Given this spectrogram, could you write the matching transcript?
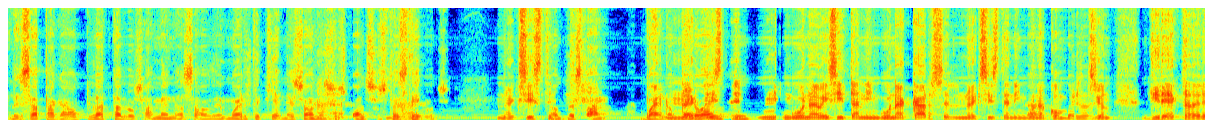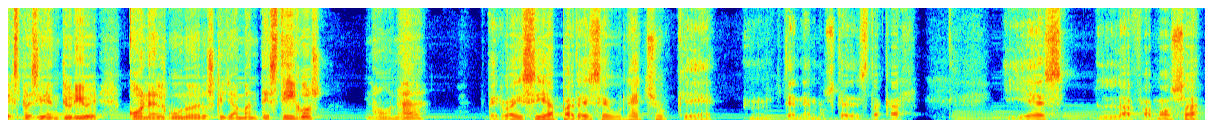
Les ha pagado plata, los ha amenazado de muerte. ¿Quiénes son esos falsos testigos? No existe. ¿Dónde están? Bueno, no pero hay ninguna visita a ninguna cárcel, no existe ninguna conversación directa del expresidente Uribe con alguno de los que llaman testigos. No, nada. Pero ahí sí aparece un hecho que mm, tenemos que destacar y es la famosa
